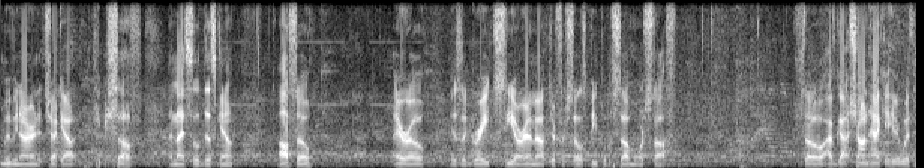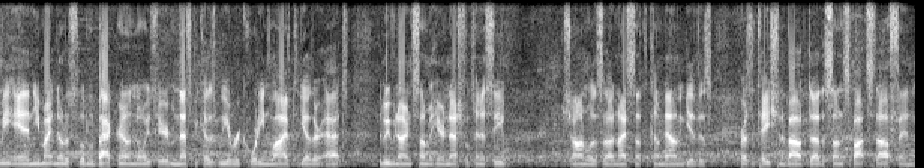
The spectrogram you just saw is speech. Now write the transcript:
Moving Iron at checkout and get yourself a nice little discount. Also, Arrow is a great CRM out there for salespeople to sell more stuff. So I've got Shawn Hackett here with me, and you might notice a little background noise here, and that's because we are recording live together at the Moving Iron Summit here in Nashville, Tennessee. Shawn was uh, nice enough to come down and give his presentation about uh, the sunspot stuff and,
